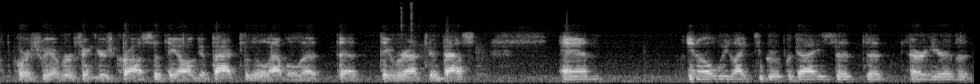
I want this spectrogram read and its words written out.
Of course, we have our fingers crossed that they all get back to the level that, that they were at their best. And you know, we like the group of guys that, that are here that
